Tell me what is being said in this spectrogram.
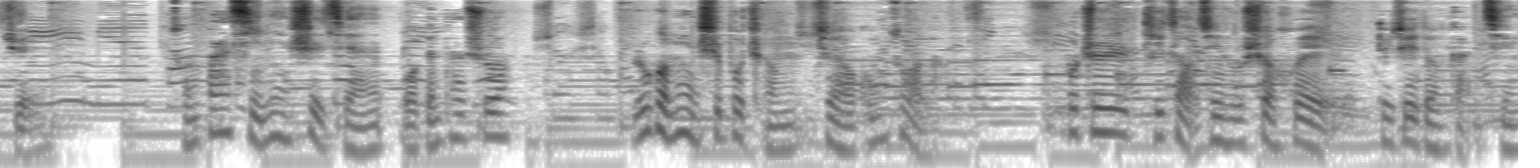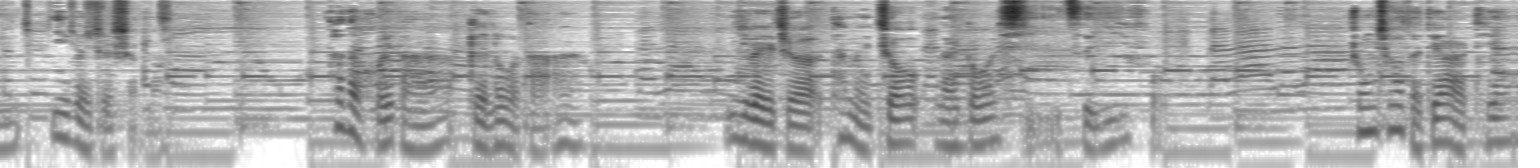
觉。从巴西面试前，我跟他说，如果面试不成就要工作了。不知提早进入社会对这段感情意味着什么？他的回答给了我答案。意味着他每周来给我洗一次衣服。中秋的第二天，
